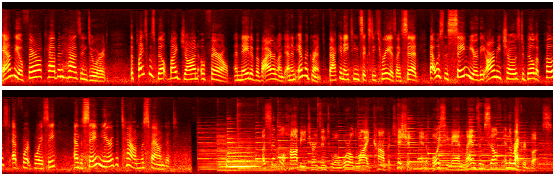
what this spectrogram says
and the O'Farrell cabin has endured. The place was built by John O'Farrell, a native of Ireland and an immigrant, back in 1863, as I said. That was the same year the Army chose to build a post at Fort Boise, and the same year the town was founded. A simple hobby turns into a worldwide competition, and a Boise man lands himself in the record books.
